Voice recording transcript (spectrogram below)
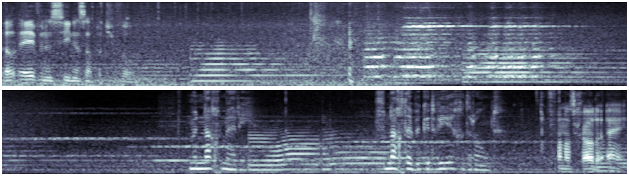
Wel even een sinaasappeltje vol. Mijn nachtmerrie. Vannacht heb ik het weer gedroomd. Van het gouden ei.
